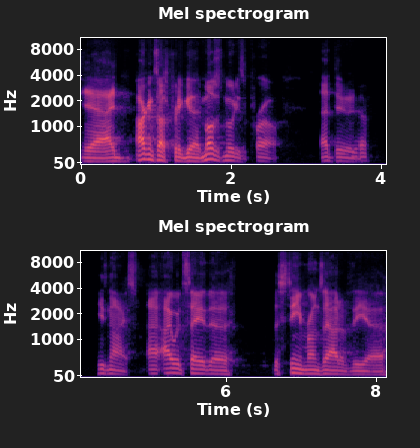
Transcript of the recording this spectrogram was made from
yeah, I, Arkansas is pretty good. Moses Moody's a pro. That dude, yeah. he's nice. I, I, would say the the steam runs out of the uh,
